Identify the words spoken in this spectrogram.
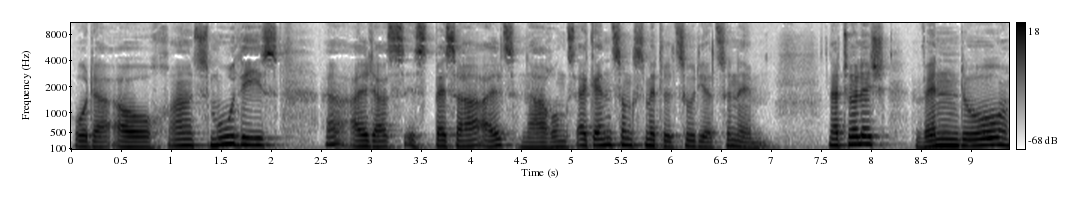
oder auch äh, Smoothies ja, all das ist besser als Nahrungsergänzungsmittel zu dir zu nehmen. Natürlich, wenn du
